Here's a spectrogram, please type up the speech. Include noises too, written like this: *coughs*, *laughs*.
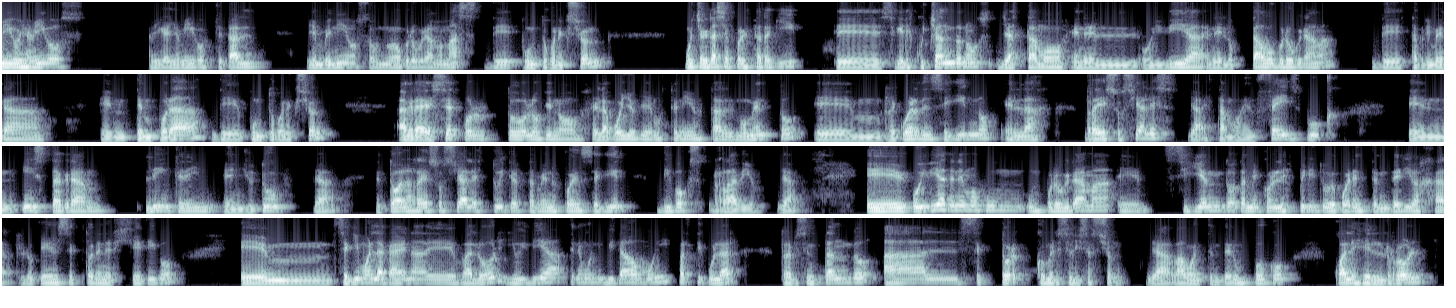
Amigos y amigos, amigas y amigos, ¿qué tal? Bienvenidos a un nuevo programa más de Punto Conexión. Muchas gracias por estar aquí, eh, seguir escuchándonos. Ya estamos en el, hoy día en el octavo programa de esta primera em, temporada de Punto Conexión. Agradecer por todo lo que nos, el apoyo que hemos tenido hasta el momento. Em, recuerden seguirnos en las redes sociales, ya estamos en Facebook, en Instagram, LinkedIn, en YouTube, ¿ya? En todas las redes sociales, Twitter también nos pueden seguir, Divox Radio, ¿ya? Eh, hoy día tenemos un, programa eh, siguiendo también con el espíritu de poder entender y bajar lo que es el sector energético. Em, seguimos en la cadena de valor y hoy día tenemos un invitado muy particular representando al sector comercialización. Ya vamos a entender un poco cuál es el rol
